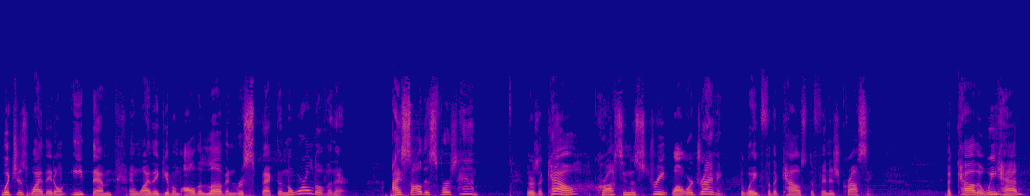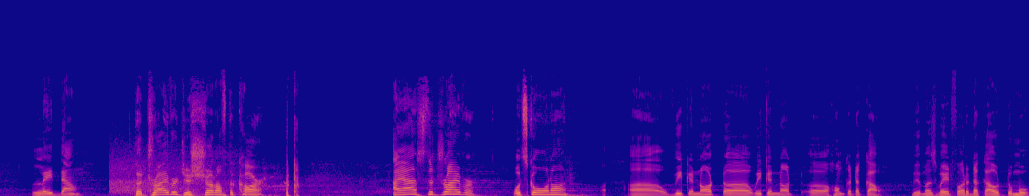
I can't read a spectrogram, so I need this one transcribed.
which is why they don't eat them and why they give them all the love and respect in the world over there. I saw this firsthand. There's a cow crossing the street while we're driving. We wait for the cows to finish crossing. The cow that we had laid down. The driver just shut off the car. I asked the driver, "What's going on?" Uh, we cannot, uh, we cannot uh, honk at the cow. We must wait for the cow to move.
